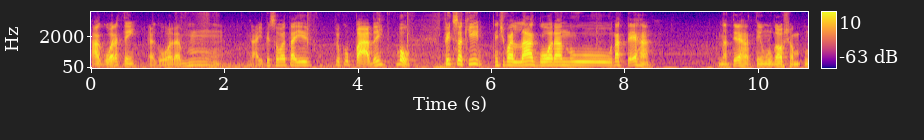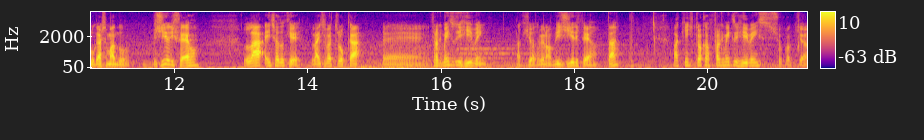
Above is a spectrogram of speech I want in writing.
Agora tem. Agora, hum, Aí o pessoal vai estar tá aí preocupado, hein? Bom, feito isso aqui, a gente vai lá agora no na Terra. Na Terra tem um lugar, um lugar chamado Vigia de Ferro. Lá a gente vai do quê? Lá a gente vai trocar é, fragmentos de Riven Aqui, ó, tá vendo? Vigia de ferro, tá? Aqui a gente troca fragmentos de Rivens. Deixa eu aqui, ó.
